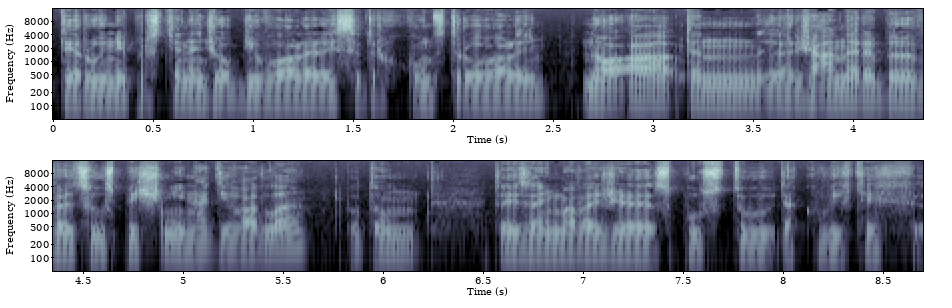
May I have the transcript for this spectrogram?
ty ruiny prostě nejenže obdivovali, ale se trochu konstruovali. No a ten žánr byl velice úspěšný na divadle potom. To je zajímavé, že spoustu takových těch eh,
